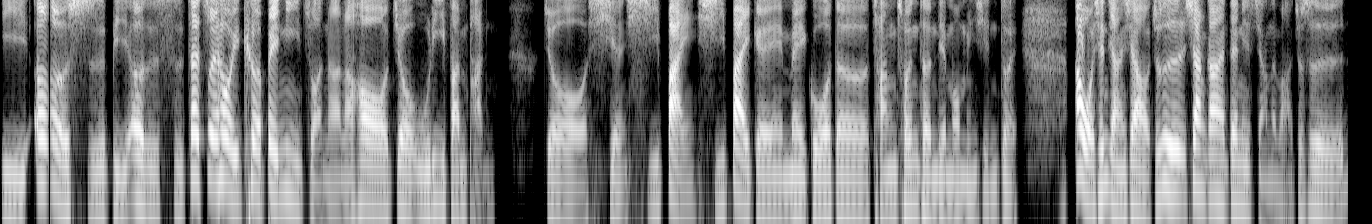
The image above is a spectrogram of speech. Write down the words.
以二十比二十四，在最后一刻被逆转了啊，然后就无力翻盘。就险惜败，惜败给美国的常春藤联盟明星队。啊，我先讲一下哦，就是像刚才 Dennis 讲的嘛，就是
